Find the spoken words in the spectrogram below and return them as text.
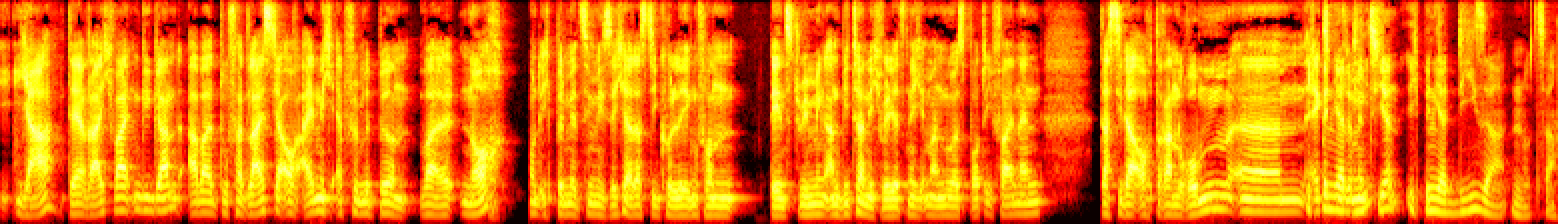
Ja, der Reichweitengigant, aber du vergleichst ja auch eigentlich Äpfel mit Birnen, weil noch, und ich bin mir ziemlich sicher, dass die Kollegen von den Streaming-Anbietern, ich will jetzt nicht immer nur Spotify nennen, dass die da auch dran rum ähm, ich experimentieren. Bin ja die, ich bin ja dieser Nutzer.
